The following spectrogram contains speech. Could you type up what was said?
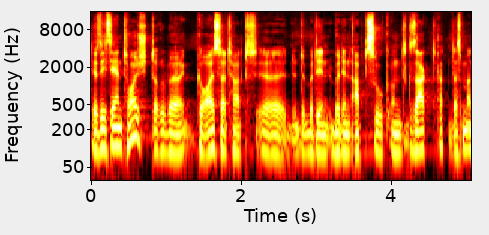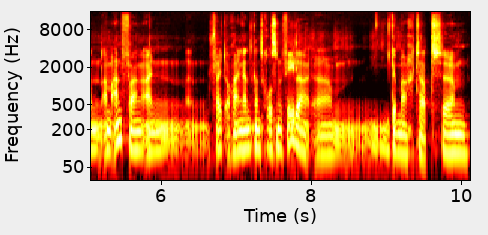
der sich sehr enttäuscht darüber geäußert hat, äh, über, den, über den Abzug und gesagt hat, dass man am Anfang einen, vielleicht auch einen ganz, ganz großen Fehler ähm, gemacht hat. Ähm,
